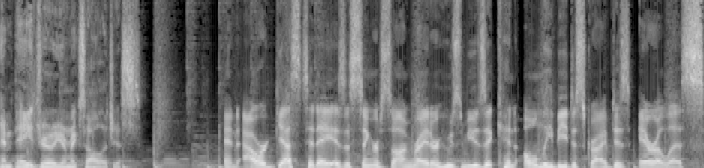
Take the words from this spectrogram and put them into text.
And Pedro, your mixologist. And our guest today is a singer songwriter whose music can only be described as airless.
